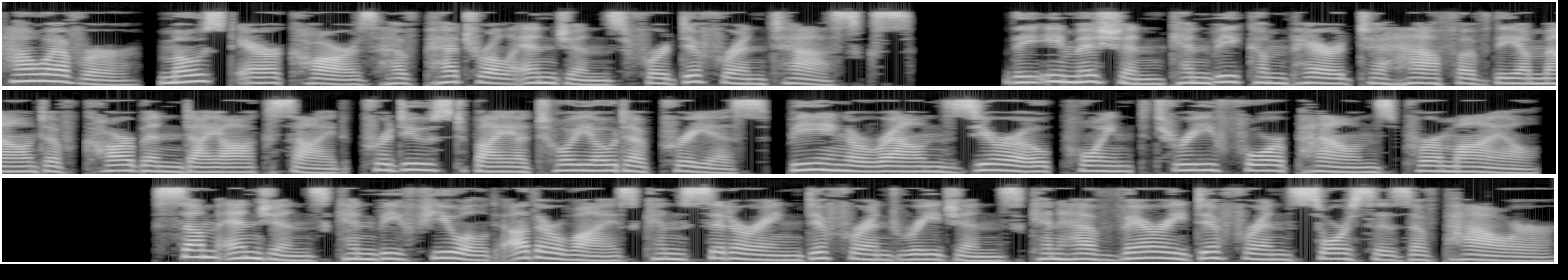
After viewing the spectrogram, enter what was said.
However, most air cars have petrol engines for different tasks. The emission can be compared to half of the amount of carbon dioxide produced by a Toyota Prius, being around 0.34 pounds per mile. Some engines can be fueled otherwise considering different regions can have very different sources of power,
